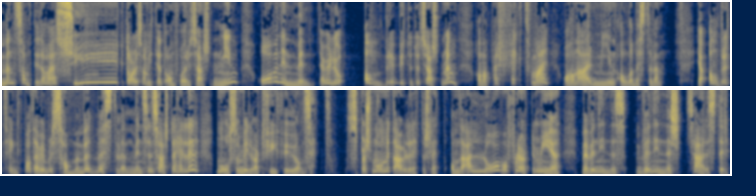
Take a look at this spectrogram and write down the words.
Men samtidig har jeg sykt dårlig samvittighet overfor kjæresten min og venninnen min. Jeg ville jo aldri byttet ut kjæresten min. Han er perfekt for meg, og han er min aller beste venn. Jeg har aldri tenkt på at jeg vil bli sammen med bestevennen min sin kjæreste heller, noe som ville vært fy-fy uansett. Spørsmålet mitt er vel rett og slett om det er lov å flørte mye med venninners kjærester.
